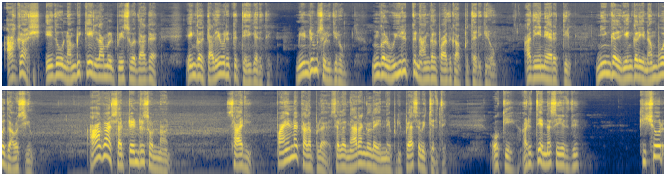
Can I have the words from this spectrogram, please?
ஆகாஷ் ஏதோ நம்பிக்கை இல்லாமல் பேசுவதாக எங்கள் தலைவருக்கு தெரிகிறது. மீண்டும் சொல்கிறோம். உங்கள் உயிருக்கு நாங்கள் பாதுகாப்பு தருகிறோம். அதே நேரத்தில் நீங்கள் எங்களை நம்புவது அவசியம். ஆகாஷ் சட்டென்று சொன்னான். சாரி பயண கலப்பில் சில நேரங்களில் என்னை இப்படி பேச வச்சிருது. ஓகே அடுத்து என்ன செய்யறது? கிஷோர்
